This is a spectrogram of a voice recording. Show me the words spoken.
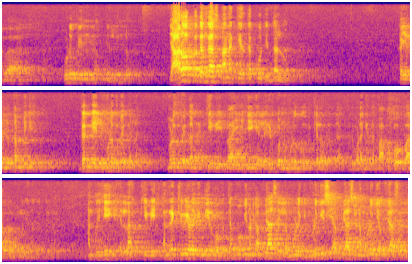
ಅವ ಉಡುಪಿಯಿಂದ ಎಲ್ಲಿಂದಲೋ ಯಾರೋ ಒಬ್ಬ ಗಂಗಾ ಸ್ನಾನಕ್ಕೆ ಅಂತ ಕೂತಿದ್ದಲ್ಲೋ. ಕೈಯಲ್ಲೊಂದು ತಂಬಿಗೆ ಗಂಗೆಯಲ್ಲಿ ಮುಳುಗಬೇಕಲ್ಲ. ಮುಳುಗಬೇಕಂದ್ರೆ ಕಿವಿ, ಬಾಯಿ ಹೀಗೆಲ್ಲ ಹಿಡ್ಕೊಂಡು ಮುಳುಗುವರು ಕೆಲವರು ಇದ್ದಾರೆ ಅದು ಒಳಗಿಂದ ಪಾಪ ಹೋಗಬಾರ್ದು ಅಂತ ಗೊತ್ತಿಲ್ಲ. ಅಂತ ಹೀಗೆ ಎಲ್ಲ ಕಿವಿ, ಅಂದರೆ ಕಿವಿಯೊಳಗೆ ನೀರು ಹೋಗುತ್ತೆ ಮೂಗಿನೊಳಗೆ ಅಭ್ಯಾಸ ಇಲ್ಲ, ಮುಳುಗಿ. ಮುಳುಗಿಸಿ ಅಭ್ಯಾಸವಿನ ಮುಳುಗಿ ಅಭ್ಯಾಸ ಇಲ್ಲ.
